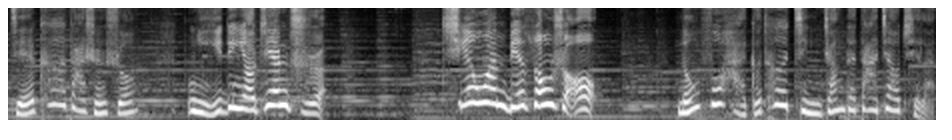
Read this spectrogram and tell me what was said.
杰克大声说：“你一定要坚持，千万别松手！”农夫海格特紧张地大叫起来：“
